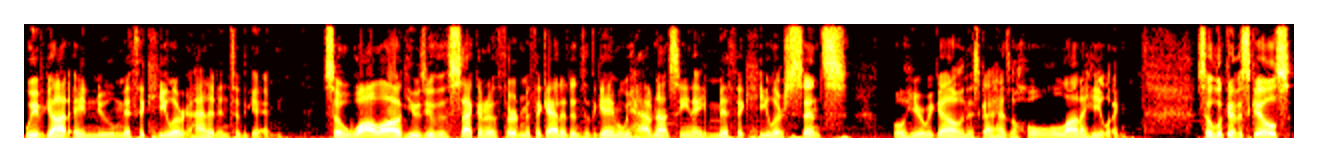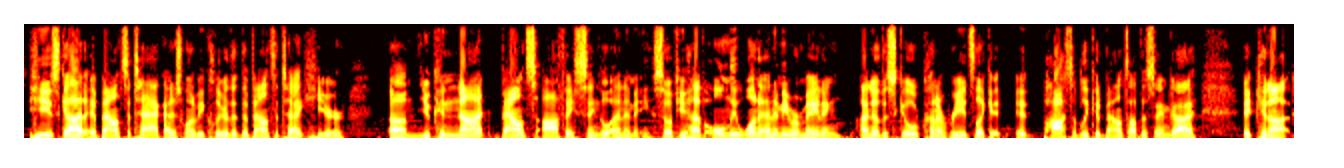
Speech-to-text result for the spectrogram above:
we've got a new Mythic Healer added into the game. So Walog, he was either the second or the third Mythic added into the game, and we have not seen a Mythic Healer since. Well, here we go, and this guy has a whole lot of healing. So looking at the skills, he's got a bounce attack. I just want to be clear that the bounce attack here, um, you cannot bounce off a single enemy. So if you have only one enemy remaining, I know the skill kind of reads like it, it possibly could bounce off the same guy. It cannot.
